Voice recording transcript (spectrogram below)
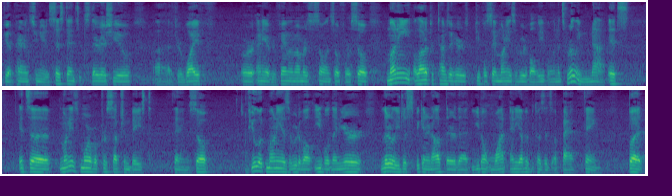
if you have parents who need assistance, it's their issue. Uh, if your wife or any of your family members, so on and so forth. So, money, a lot of times I hear people say money is the root of all evil, and it's really not. It's, it's a, money is more of a perception based thing. So, if you look money as the root of all evil, then you're literally just speaking it out there that you don't want any of it because it's a bad thing. But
